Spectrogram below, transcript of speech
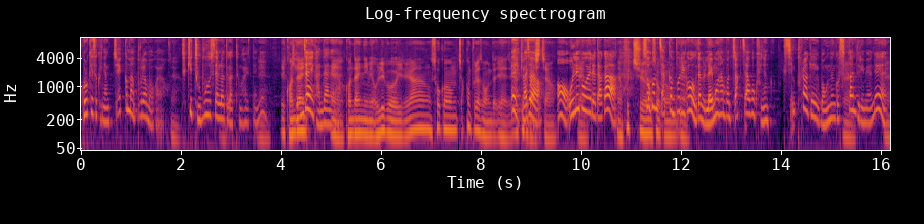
그렇게 해서 그냥 쬐끔만 뿌려 먹어요. 네. 특히 두부 샐러드 같은 거 할 때는 네. 권다인, 굉장히 간단해요. 네, 권다인님이 올리브 오일이랑 소금 조금 뿌려서 먹는다. 예, 네, 맞아요. 맛있죠. 어, 올리브 오일에다가 네. 후추, 소금, 소금 조금 뿌리고 네. 그다음에 레몬 한번 쫙 짜고 그냥 심플하게 먹는 거 습관 들이면은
